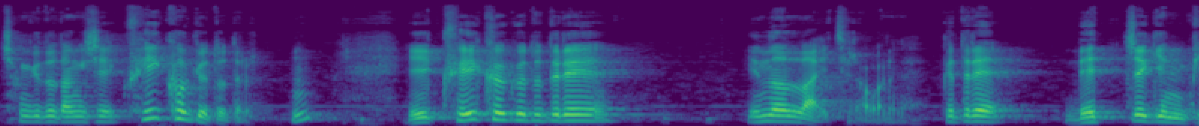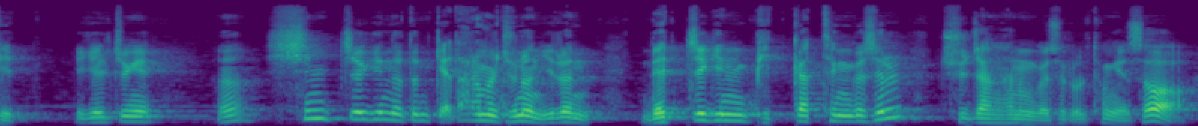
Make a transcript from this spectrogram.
청교도 당시의 퀘이커 교도들, 음? 이 퀘이커 교도들의 light라고 하는 거예요. 그들의 내적인 빛, 이게 일종의 어? 신적인 어떤 깨달음을 주는 이런 내적인 빛 같은 것을 주장하는 것을 통해서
